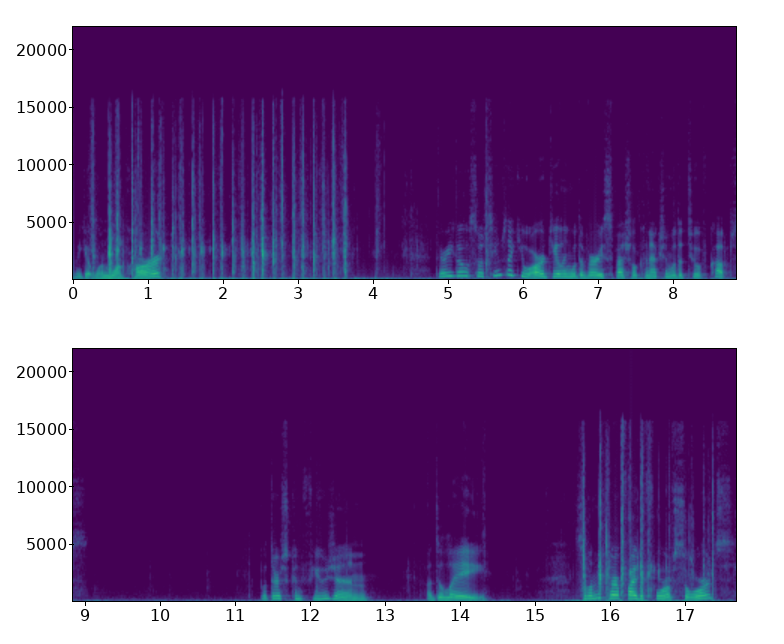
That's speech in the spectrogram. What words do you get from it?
me get one more card. There you go. So it seems like you are dealing with a very special connection with the Two of Cups. But there's confusion, a delay. So let me clarify the Four of Swords.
